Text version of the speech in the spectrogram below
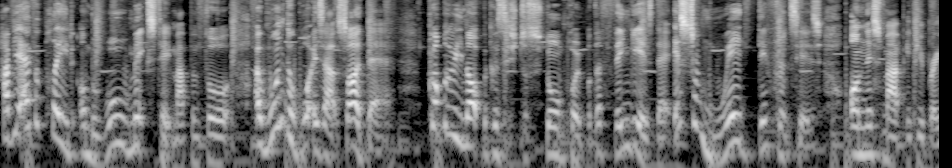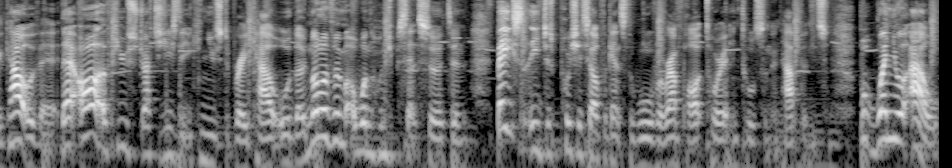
Have you ever played on the wall mixtape map and thought, I wonder what is outside there? Probably not because it's just Storm Point, but the thing is, there is some weird differences on this map if you break out of it. There are a few strategies that you can use to break out, although none of them are 100% certain. Basically, just push yourself against the wall of a rampart turret until something happens. But when you're out,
